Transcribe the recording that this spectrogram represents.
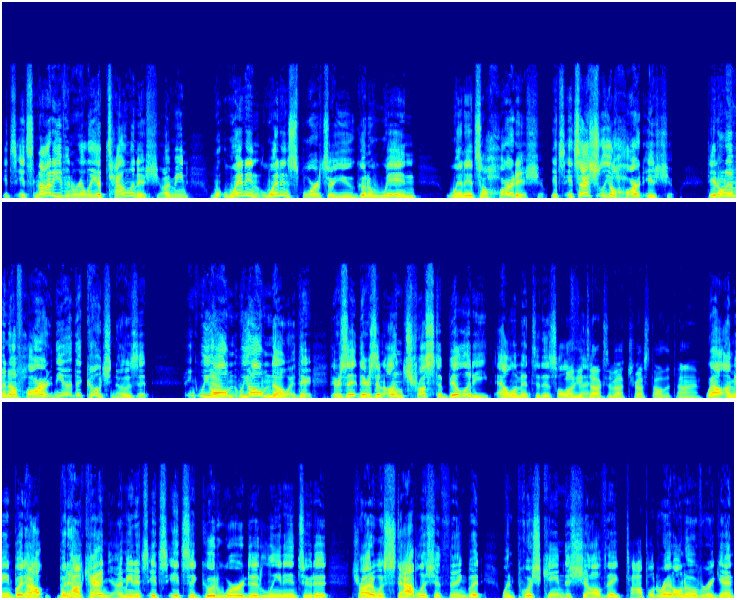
It's it's not even really a talent issue. I mean, when in when in sports are you going to win when it's a heart issue? It's it's actually a heart issue. They don't have enough heart. And, you uh, know, the coach knows it. I think we Yeah. all we all know it. There, there's a there's an untrustability element to this whole well, thing. he talks about trust all the time. Well, I mean, but how but how can you? I mean, it's it's it's a good word to lean into to try to establish a thing, but when push came to shove, they toppled right on over again.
